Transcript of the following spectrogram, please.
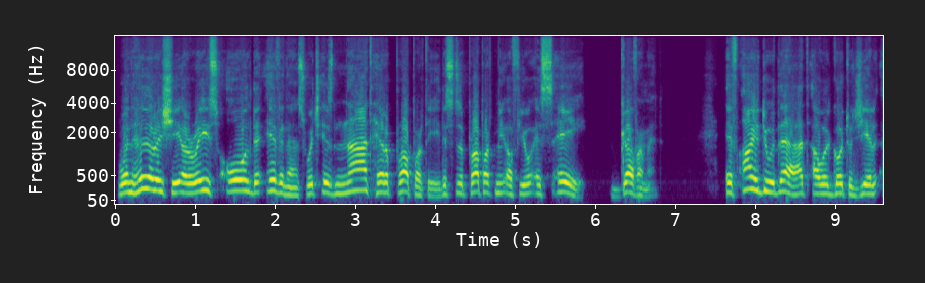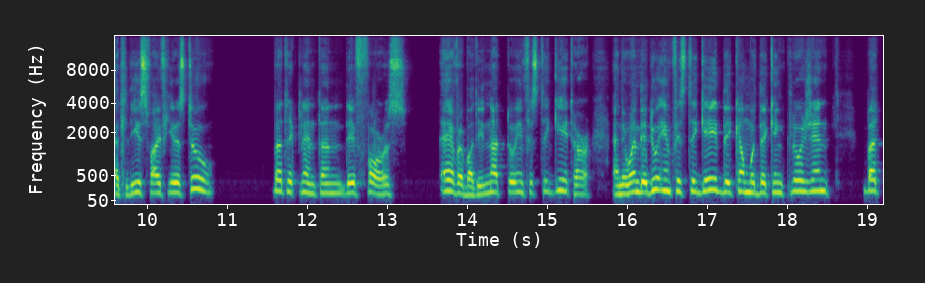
When Hillary, she erased all the evidence, which is not her property. This is a property of USA government. If I do that, I will go to jail at least five years too. But the Clinton, they force everybody not to investigate her. And when they do investigate, they come with the conclusion, but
